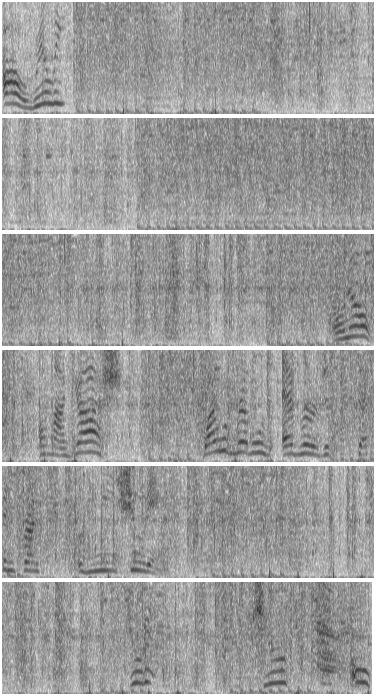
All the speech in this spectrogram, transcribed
Oh, really? Oh no! Oh my gosh! Why would rebels ever just step in front of me shooting? Shoot it! Shoot! Oh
